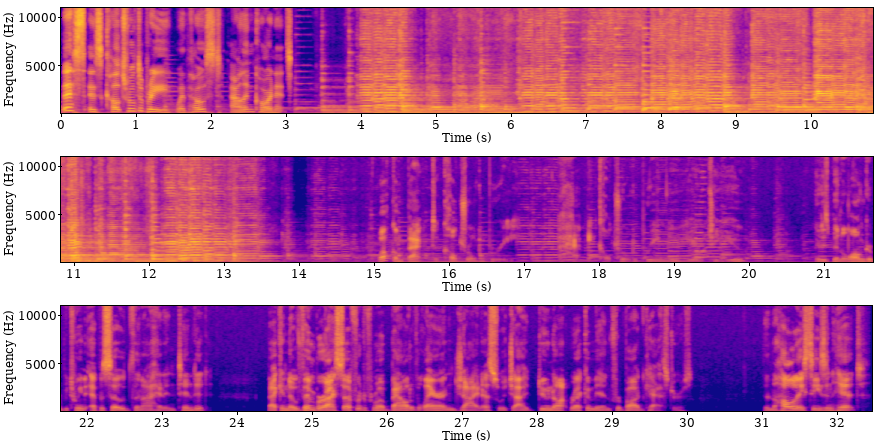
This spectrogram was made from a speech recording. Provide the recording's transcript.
This is Cultural Debris with host Alan Cornett. Welcome back to Cultural Debris. A happy Cultural Debris New Year to you. It has been longer between episodes than I had intended. Back in November, I suffered from a bout of laryngitis, which I do not recommend for podcasters. Then the holiday season hit,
